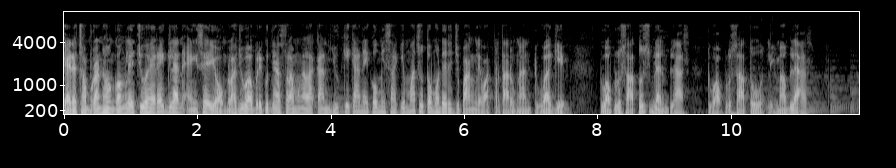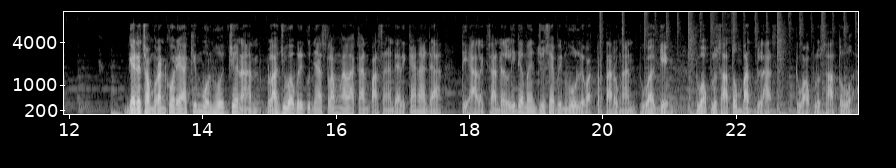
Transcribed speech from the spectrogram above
Ganda campuran Hong Kong Le Chuhere Gilan Eng Seyo melaju babak berikutnya setelah mengalahkan Yuki Kaneko Misaki Matsutomo dari Jepang lewat pertarungan 2 game, 21-19, 21-15. Ganda campuran Korea Kim Won Ho Jenan melaju babak berikutnya setelah mengalahkan pasangan dari Kanada di Alexander Lideman Josephine Wu lewat pertarungan 2 game, 21-14, 21-16.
